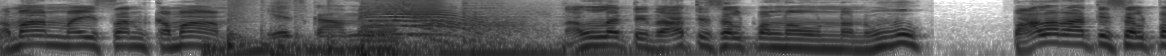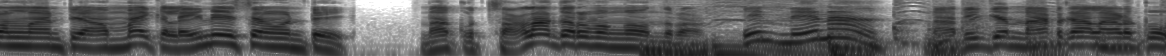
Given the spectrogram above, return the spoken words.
Come on my son come on yes coming నల్లటి రాతి శిల్పంలో ఉన్న నువ్వు పాలరాతి శిల్పం లాంటి ఆ అమ్మాయికి లైన్ వేసావంటే నాకు చాలా గర్వంగా ఉందిరా. ఏంటి నేనా? నా దగ్గర నాటకాలు ఆడకు.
